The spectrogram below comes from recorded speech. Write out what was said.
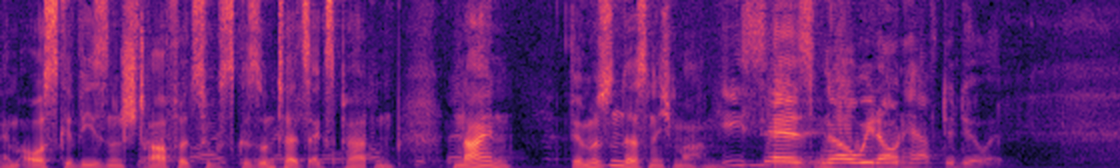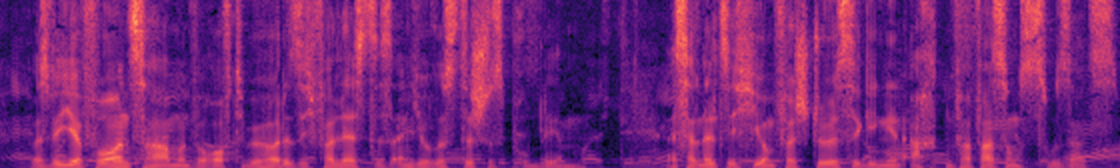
einem ausgewiesenen Strafvollzugsgesundheitsexperten, nein, wir müssen das nicht machen. Was wir hier vor uns haben und worauf die Behörde sich verlässt, ist ein juristisches Problem. Es handelt sich hier um Verstöße gegen den achten Verfassungszusatz.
